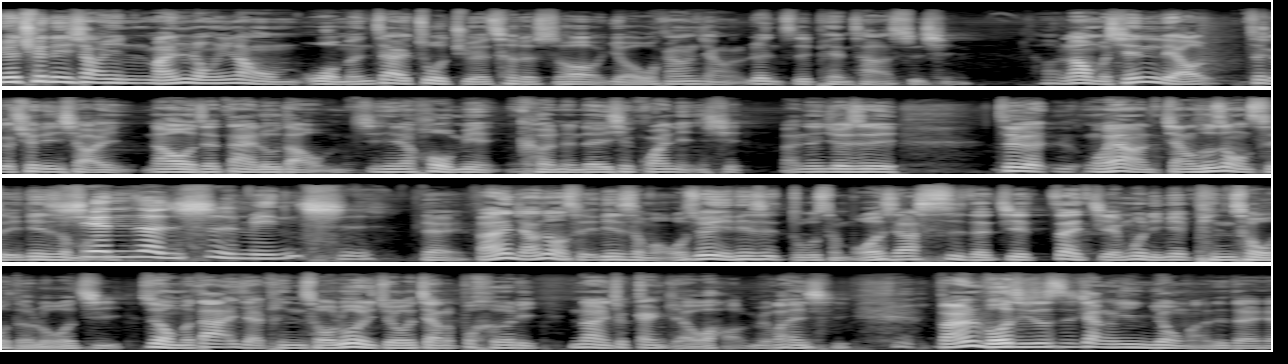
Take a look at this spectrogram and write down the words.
因为确定效应蛮容易让我们我们在做决策的时候，有我刚刚讲认知偏差的事情。好，那我们先聊这个确定效应，然后我再带入到我们今天后面可能的一些关联性。反正就是这个，我想讲出这种词一定是什么？先认识名词。对，反正讲这种词一定是什么？我觉得一定是读什么？我只要试着借在节目里面拼凑我的逻辑，所以我们大家一起来拼凑。如果你觉得我讲的不合理，那你就干掉我好了，没关系。反正逻辑就是这样应用嘛，对不对？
